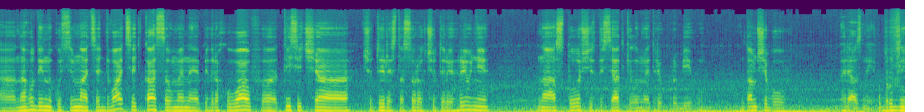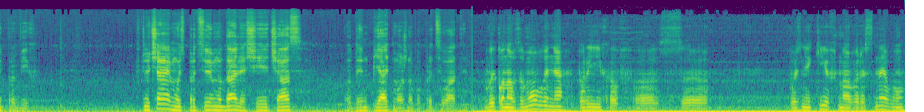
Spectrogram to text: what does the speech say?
Е, На годиннику 17.20 каса в мене я підрахував е, 1444 гривні на 160 кілометрів пробігу. Там ще був грязний, брудний пробіг. Включаємось, працюємо далі, ще є час. 1.5 можна попрацювати. Виконав замовлення, переїхав е, з Позняків на Вересневу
